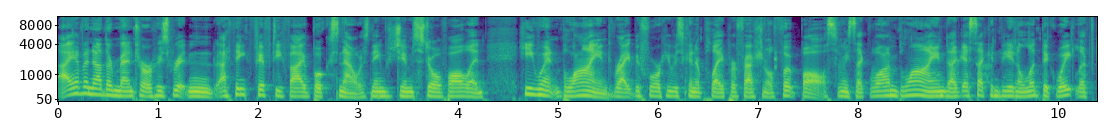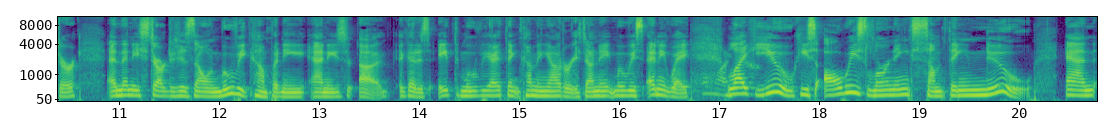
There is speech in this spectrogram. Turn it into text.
I have another mentor who's written, I think, 55 books now. His name's Jim Stovall, and he went blind right before he was going to play professional football. So he's like, Well, I'm blind. I guess I can be an Olympic weightlifter. And then he started his own movie company, and he's uh, got his eighth movie, I think, coming out, or he's done eight movies. Anyway, oh like God. you, he's always learning something new. And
